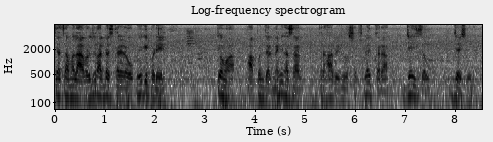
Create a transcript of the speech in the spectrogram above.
त्याचा मला आवर्जून अभ्यास करायला उपयोगी पडेल. तेव्हा आपण जर नवीन असाल तर हा व्हिडिओ सबस्क्राईब करा. जय जाऊ जय शिवराय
